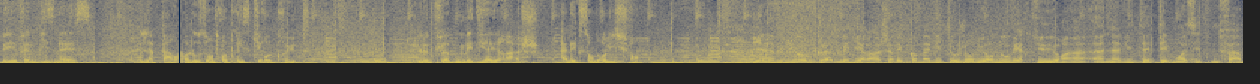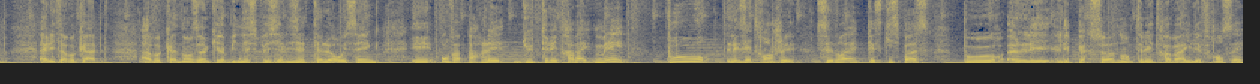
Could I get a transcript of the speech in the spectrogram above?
BFM Business, la parole aux entreprises qui recrutent. Le club Média RH, Alexandre Lichamp. Bienvenue au Club Média RH avec comme invité aujourd'hui en ouverture un, invité témoin, c'est une femme. Elle est avocate, avocate dans un cabinet spécialisé, Taylor Wissing, et on va parler du télétravail, mais pour les étrangers. C'est vrai, qu'est-ce qui se passe pour les, les personnes en télétravail, les Français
